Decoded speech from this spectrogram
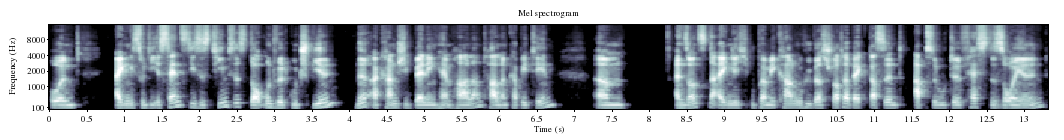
Und eigentlich so die Essenz dieses Teams ist, Dortmund wird gut spielen. Ne? Akanji, Bellingham, Haaland, Haaland Kapitän. Ähm, Ansonsten eigentlich Upamecano, Hübers, Schlotterbeck, das sind absolute feste Säulen.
